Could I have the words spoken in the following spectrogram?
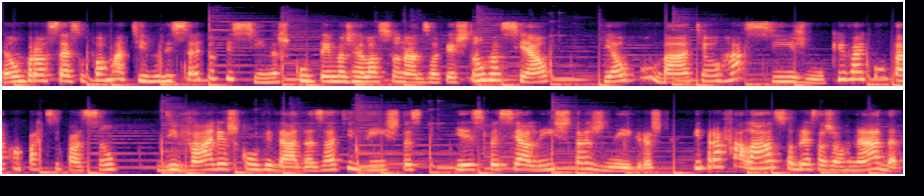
É um processo formativo de sete oficinas com temas relacionados à questão racial e ao combate ao racismo, que vai contar com a participação de várias convidadas ativistas e especialistas negras. E para falar sobre essa jornada,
